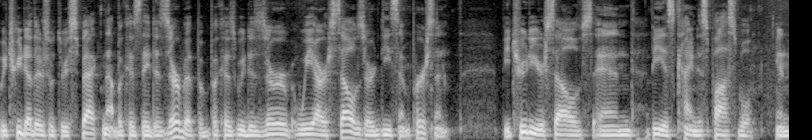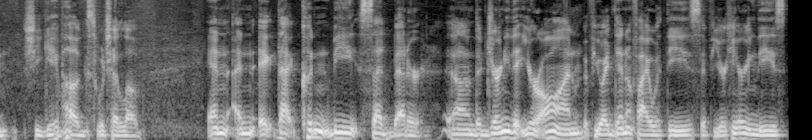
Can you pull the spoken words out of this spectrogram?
We treat others with respect, not because they deserve it, but because we deserve, we ourselves are a decent person. Be true to yourselves and be as kind as possible. And she gave hugs, which I love. And, and it, that couldn't be said better. Uh, the journey that you're on, if you identify with these, if you're hearing these,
